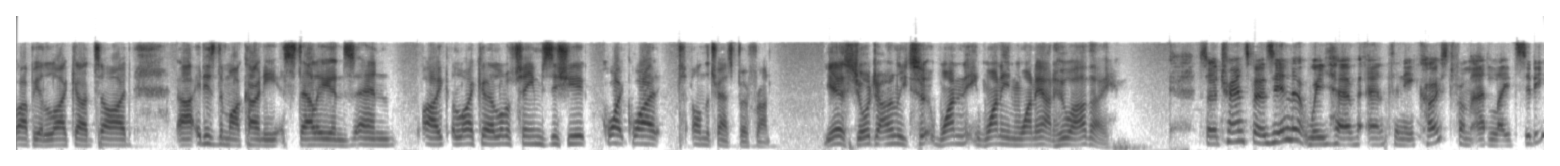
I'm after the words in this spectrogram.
Apia Leichhardt tide. Uh, it is the Marconi Stallions. And I, like a lot of teams this year, quite quiet on the transfer front. Yes, Georgia, only two, one, one in, one out. Who are they? So transfers in, we have Anthony Coast from Adelaide City,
